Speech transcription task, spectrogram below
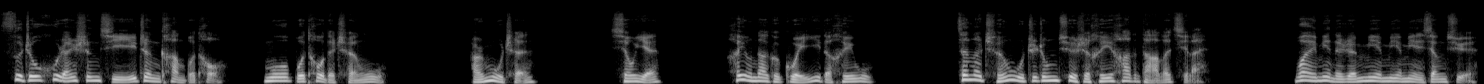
四周忽然升起一阵看不透、摸不透的晨雾，而沐尘、萧炎，还有那个诡异的黑雾，在那晨雾之中却是嘿哈的打了起来。外面的人面面面相觑，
